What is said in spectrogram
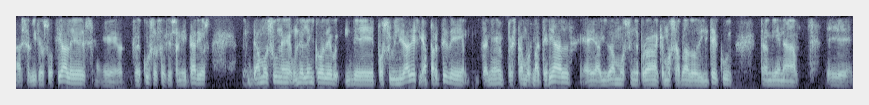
a servicios sociales, eh, recursos sociosanitarios. Damos un, elenco de, posibilidades y aparte de también prestamos material, eh, ayudamos en el programa que hemos hablado de Intecu también a eh,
